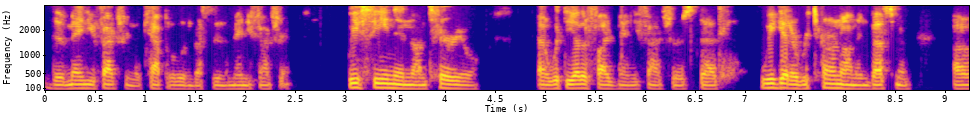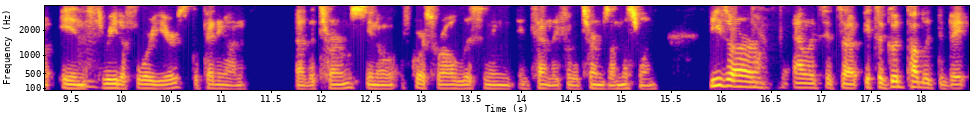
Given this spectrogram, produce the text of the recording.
the manufacturing, the capital invested in the manufacturing. We've seen in Ontario uh, with the other five manufacturers that we get a return on investment uh, in mm-hmm. three to four years, depending on uh, the terms. You know, of course, we're all listening intently for the terms on this one. These are, yeah. Alex. It's a it's a good public debate.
